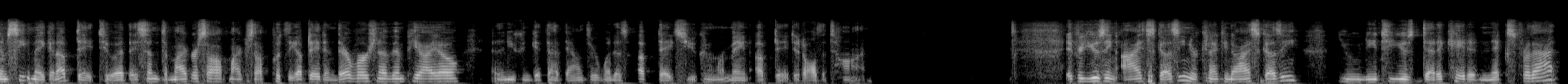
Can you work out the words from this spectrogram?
and EMC make an update to it, they send it to Microsoft, Microsoft puts the update in their version of MPIO, and then you can get that down through Windows Update so you can remain updated all the time. If you're using iSCSI and you're connecting to iSCSI, you need to use dedicated NICs for that,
